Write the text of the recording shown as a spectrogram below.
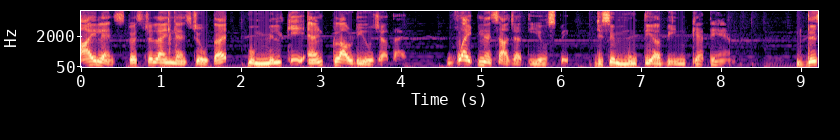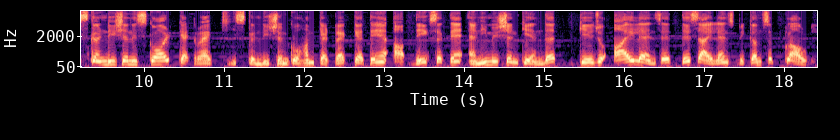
आई लेंस क्रिस्टलाइन लेंस जो होता है, वो मिल्की एंड क्लाउडी हो जाता है। व्हाइटनेस आ जाती है उस पर जिसे मोतियाबीन कहते हैं। This condition is called cataract इस कंडीशन को हम कैटरैक्ट कहते हैं। आप देख सकते हैं एनिमेशन के अंदर कि जो आई लेंस है this eye lens becomes cloudy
